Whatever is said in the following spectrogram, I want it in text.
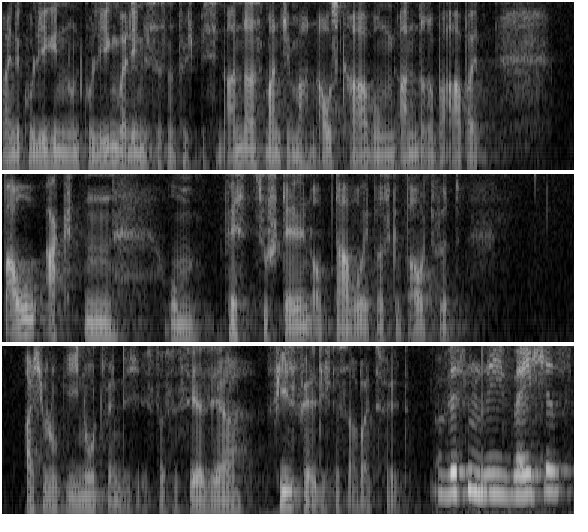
Meine Kolleginnen und Kollegen, bei denen ist das natürlich ein bisschen anders. Manche machen Ausgrabungen, andere bearbeiten Bauakten, um festzustellen, ob da, wo etwas gebaut wird, Archäologie notwendig ist. Das ist sehr, sehr vielfältig, das Arbeitsfeld. Wissen Sie, welches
